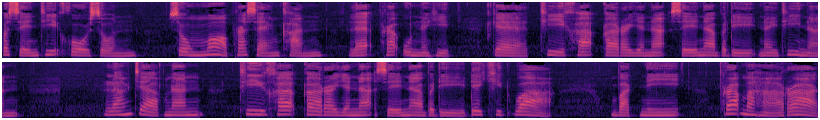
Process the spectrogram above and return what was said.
ประสิทธิโกศลทรงมอบพระแสงขัน และพระอุณหิต แก่ทีฆะการยณะเสนาบดีในที่นั้น หลังจากนั้น ทีฆะการยณะเสนาบดีได้คิดว่า บัดนี้ พระมหาราช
